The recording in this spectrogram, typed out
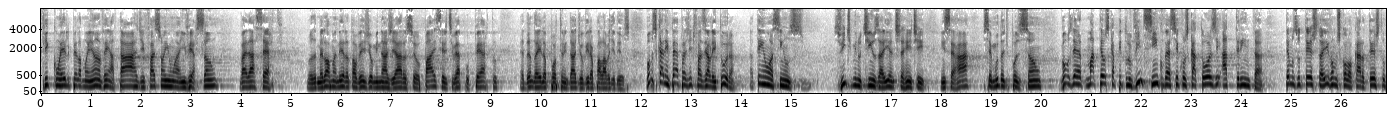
fique com ele pela manhã, vem à tarde, façam aí uma inversão, vai dar certo. A melhor maneira talvez de homenagear o seu pai, se ele estiver por perto, é dando a ele a oportunidade de ouvir a palavra de Deus. Vamos ficar em pé para a gente fazer a leitura? Tenho assim uns 20 minutinhos aí antes da gente encerrar. Você muda de posição. Vamos ler Mateus capítulo 25, versículos 14 a 30. Temos o texto aí, vamos colocar o texto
